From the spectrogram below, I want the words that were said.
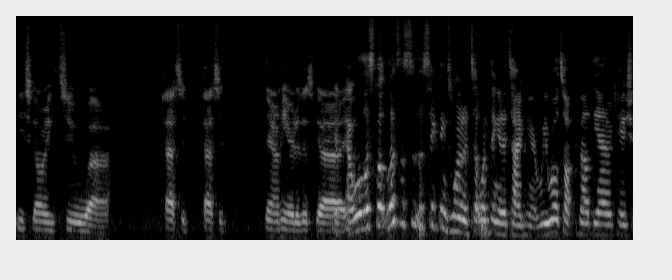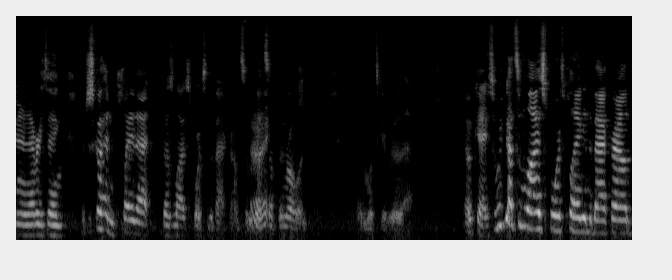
He's going to uh, pass it pass it down here to this guy. Yeah, well, let's, let's let's let's take things one at a t- one thing at a time here. We will talk about the annotation and everything, but just go ahead and play that those live sports in the background so we got Alright. something rolling. And let's get rid of that. Okay, so we've got some live sports playing in the background.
